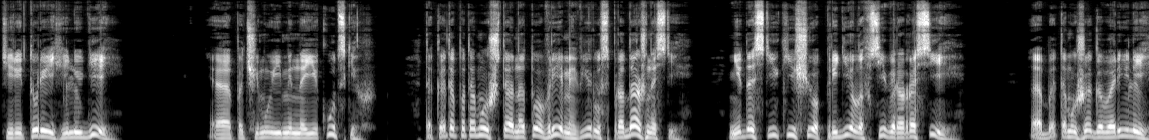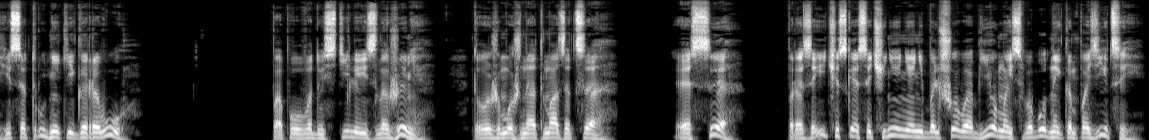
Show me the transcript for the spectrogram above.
территорий и людей. А почему именно якутских? Так это потому, что на то время вирус продажности не достиг еще пределов севера России. Об этом уже говорили и сотрудники ГРУ. По поводу стиля изложения тоже можно отмазаться. Эссе – прозаическое сочинение небольшого объема и свободной композиции,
